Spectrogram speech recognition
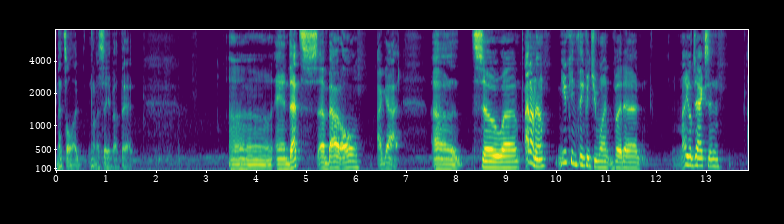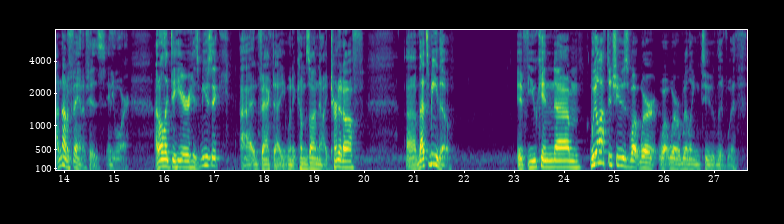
that's all I want to say about that. Uh, and that's about all I got. Uh, so uh, I don't know. you can think what you want, but uh, Michael Jackson, I'm not a fan of his anymore. I don't like to hear his music. In fact, I when it comes on now, I turn it off. Uh, that's me though. If you can, um, we all have to choose what we're what we're willing to live with,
